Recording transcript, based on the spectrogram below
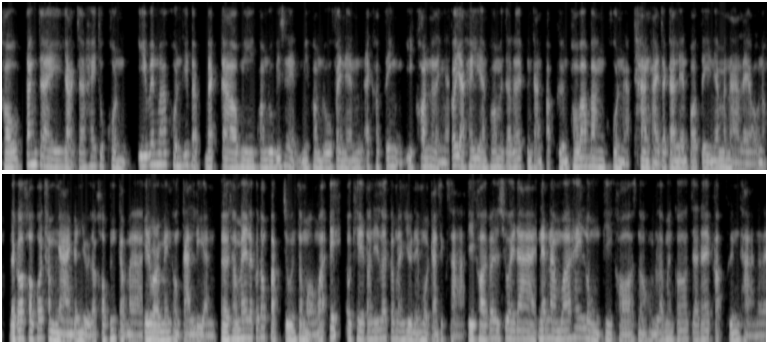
เขาตั้งใจอยากจะให้ทุกคนอีเว้นว่าคนที่แบบแบ็กกราวมีความรู้ business มีความรู้ finance accounting econ อะไรเงี้ยก็อยากให้เรียนเพราะมันจะได้เป็นการปรับพื้นเพราะว่าบางคนอะห่างหายจากการเรียนปอตีเนี่ยมานานแล้วเนาะแล้วก็เขาก็ทำงานกันอยู่แล้วเขาเพิ่งกลับมา environment ของการเรียนเออทำให้เราก็ต้องปรับจูนสมองว่าเอ๊ะโอเค ตอนนี้เรากำลังอยู่ในโหมดการศึกษา P c o u r s ก็จะช่วยได้ แนะนำว่าให้ลง P c o u r s เนาะแล้วมันก็จะได้ปรับพื้นฐานอะไร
